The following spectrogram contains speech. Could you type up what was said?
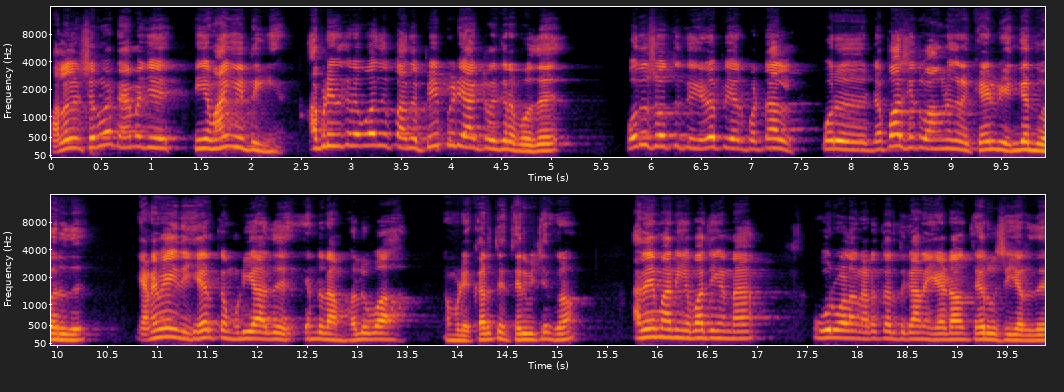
பல லட்சம் ரூபா டேமேஜ் நீங்கள் வாங்கிட்டு இருக்கீங்க அப்படி இருக்கிற போது இப்போ அந்த பிபிடி ஆக்ட் இருக்கிற போது பொது சொத்துக்கு இழப்பு ஏற்பட்டால் ஒரு டெபாசிட் வாங்கணுங்கிற கேள்வி எங்கேருந்து வருது? எனவே இதை ஏற்க முடியாது என்று நாம் வலுவாக நம்முடைய கருத்தை தெரிவிச்சிருக்கிறோம். அதே மாதிரி நீங்கள் பார்த்தீங்கன்னா ஊர்வலம் நடத்துறதுக்கான இடம் தேர்வு செய்கிறது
